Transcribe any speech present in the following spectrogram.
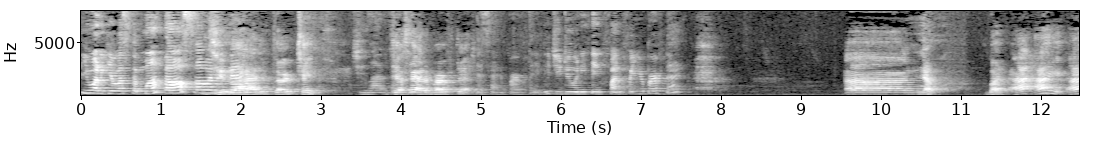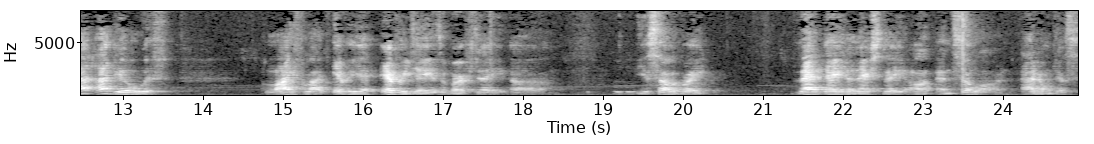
you want to give us the month also? July the 13th. July the 13th. Just had a birthday. Just had a birthday. Did you do anything fun for your birthday? Uh, no. But I, I, I, I deal with life like every every day is a birthday. Uh, mm-hmm. You celebrate that day, the next day, on, and so on. I don't just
